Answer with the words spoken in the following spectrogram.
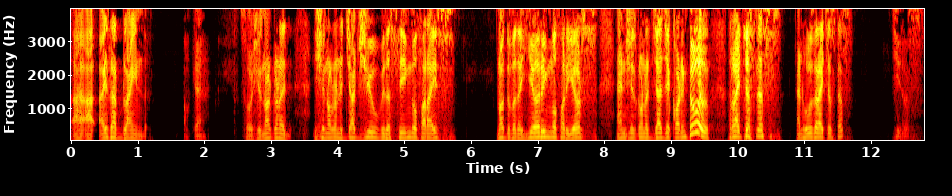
uh, uh eyes are blind. Okay. So she's not gonna, she's not gonna judge you with the seeing of her eyes, not with the hearing of her ears, and she's gonna judge according to righteousness. And whose righteousness? Jesus.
